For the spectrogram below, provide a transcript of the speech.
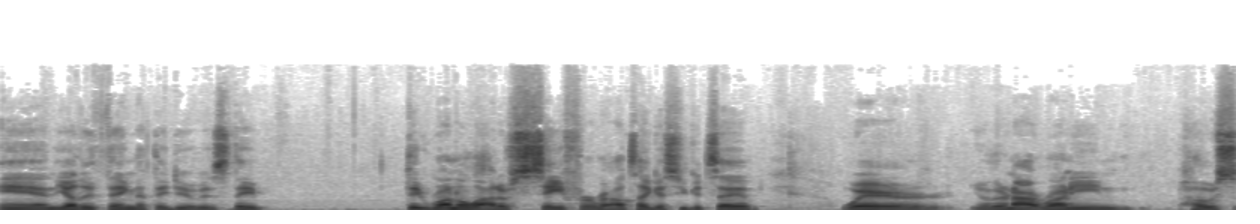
And the other thing that they do is they they run a lot of safer routes, I guess you could say it, where you know they're not running posts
